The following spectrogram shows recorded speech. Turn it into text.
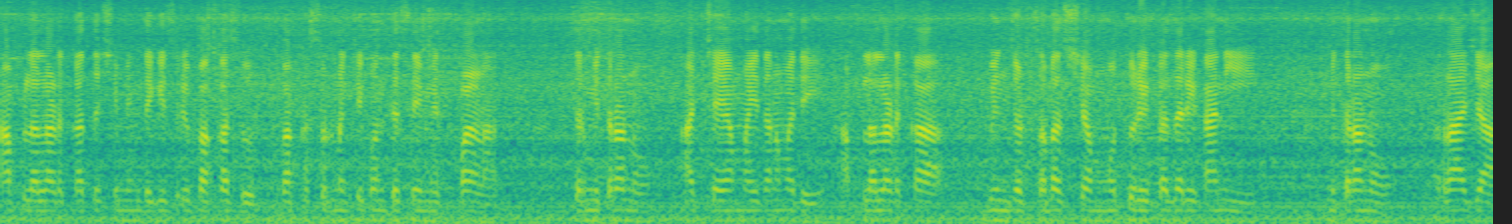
आपला लाडका दशमिंद केसरी बाकासूर. बाकासूर नक्की कोणत्या सेमीत पाळणार? तर मित्रांनो आजच्या या मैदानामध्ये आपला लडका बिनजोडचा बादशाह मथुर एक हजार एक आणि मित्रांनो राजा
